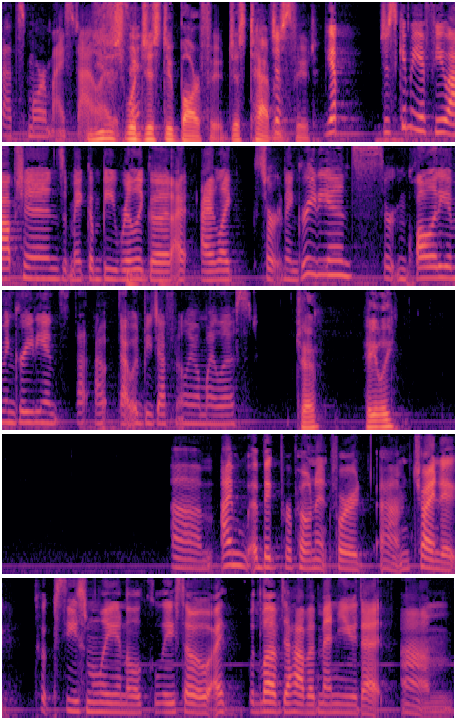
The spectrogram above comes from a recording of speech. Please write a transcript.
that's more my style. You I just would, would just do bar food, just tavern just food. Yep. Just give me a few options and make them be really good. I, I like certain ingredients, certain quality of ingredients. That that- that would be definitely on my list. Okay, Haley. Um, I'm a big proponent for um, trying to cook seasonally and locally, so I would love to have a menu that um,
